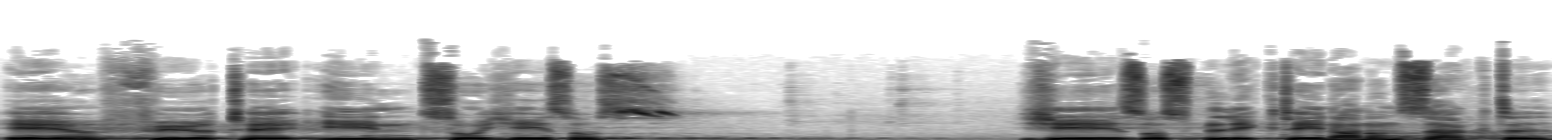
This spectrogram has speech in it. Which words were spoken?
Er führte ihn zu Jesus. Jesus blickte ihn an und sagte,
